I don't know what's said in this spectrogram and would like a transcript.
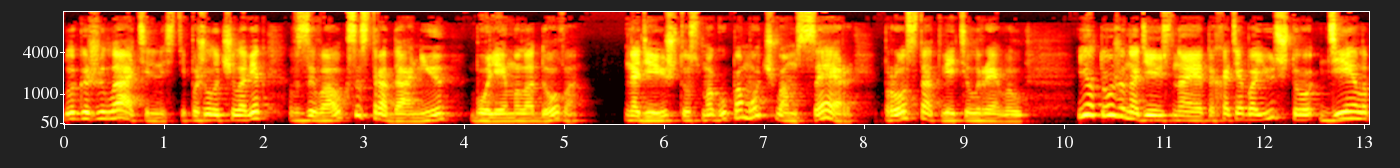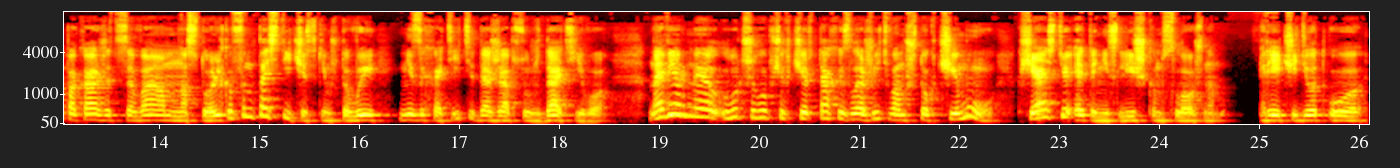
благожелательности, пожилой человек взывал к состраданию более молодого. «Надеюсь, что смогу помочь вам, сэр», – просто ответил Ревел. «Я тоже надеюсь на это, хотя боюсь, что дело покажется вам настолько фантастическим, что вы не захотите даже обсуждать его. Наверное, лучше в общих чертах изложить вам, что к чему. К счастью, это не слишком сложно. Речь идет о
